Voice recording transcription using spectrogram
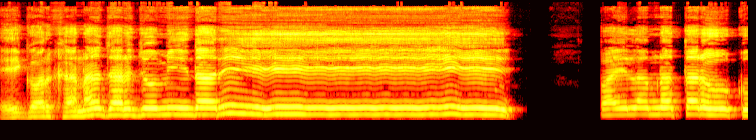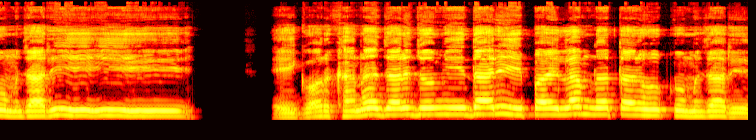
এই গরখানা যার জমিদারি, পাইলাম না তার হুকুম জারি। এই গরখানা যার জমিদারি, পাইলাম না তার হুকুম জারি।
